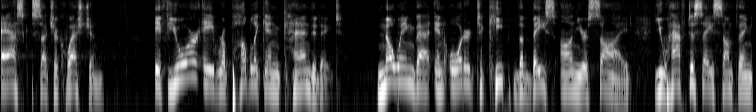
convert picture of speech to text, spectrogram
ask such a question, if you're a Republican candidate, knowing that in order to keep the base on your side, you have to say something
